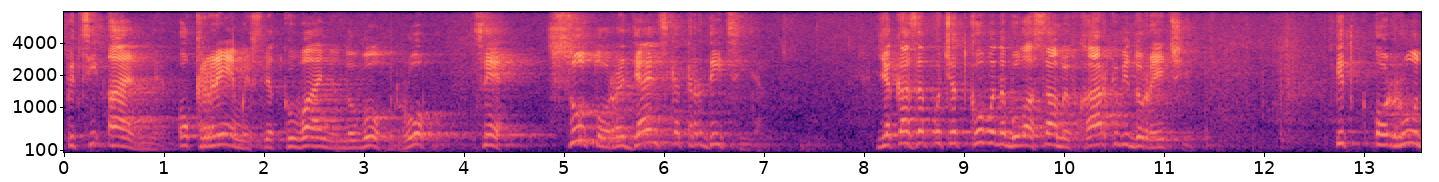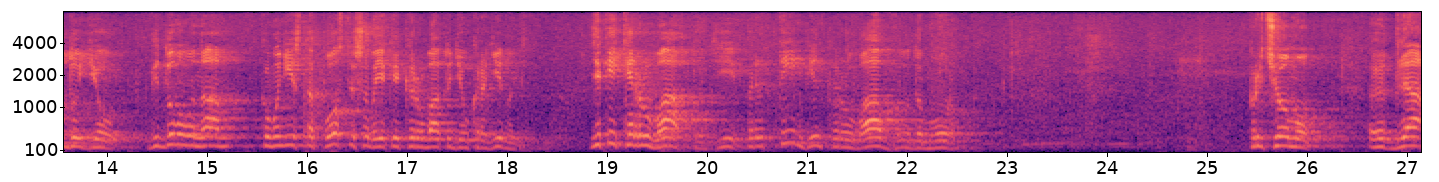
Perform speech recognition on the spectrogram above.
Спеціальне окреме святкування Нового року це суто радянська традиція, яка започаткована була саме в Харкові, до речі, під орудою відомого нам комуніста Постишева, який керував тоді Україною, який керував тоді, перед тим він керував Голодомором. Причому е, для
